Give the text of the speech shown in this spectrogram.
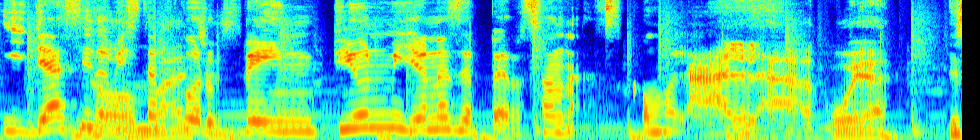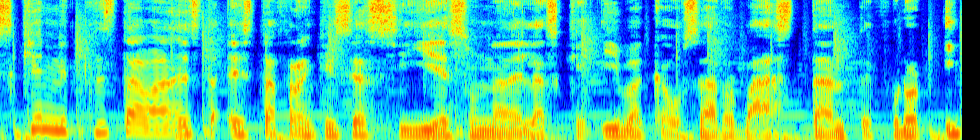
y ya ha sido vista por 21 millones de personas. ¿Cómo la? la wea! Es que esta, esta, esta, franquicia sí es una de las que iba a causar bastante furor. Y,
